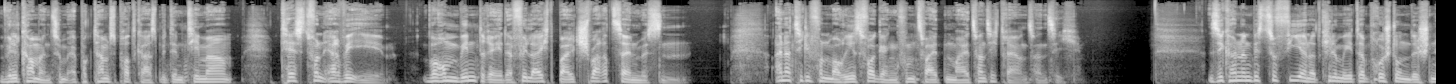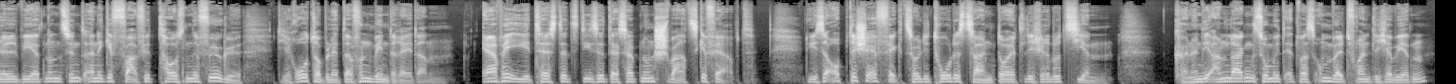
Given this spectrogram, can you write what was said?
Willkommen zum Epoch Times Podcast mit dem Thema Test von RWE. Warum Windräder vielleicht bald schwarz sein müssen. Ein Artikel von Maurice Vorgang vom 2. Mai 2023. Sie können bis zu 400 Kilometer pro Stunde schnell werden und sind eine Gefahr für tausende Vögel, die Rotorblätter von Windrädern. RWE testet diese deshalb nun schwarz gefärbt. Dieser optische Effekt soll die Todeszahlen deutlich reduzieren. Können die Anlagen somit etwas umweltfreundlicher werden?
